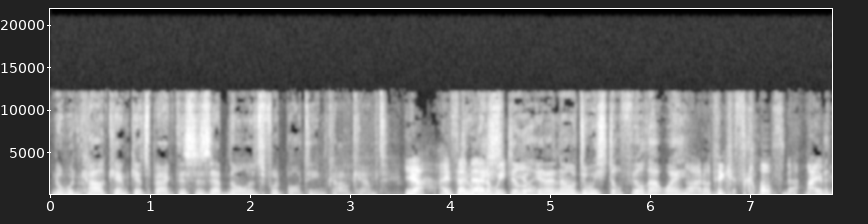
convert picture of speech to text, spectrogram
you know, when Kyle Kempt gets back, this is Zeb Noland's football team, Kyle Kempt. Yeah, I said Do that we a week still, ago. Yeah, no. Do we still feel that way? No, I don't think it's close now. I've,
